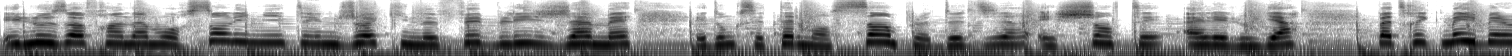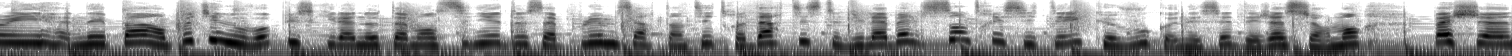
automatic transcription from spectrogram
Il nous offre un amour sans limite et une joie qui ne faiblit jamais. Et donc, c'est tellement simple de dire et chanter Alléluia. Patrick Mayberry n'est pas un petit nouveau puisqu'il a notamment signé de sa plume certains un titre d'artiste du label Centricité que vous connaissez déjà sûrement Passion,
